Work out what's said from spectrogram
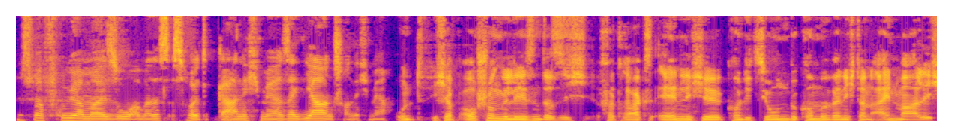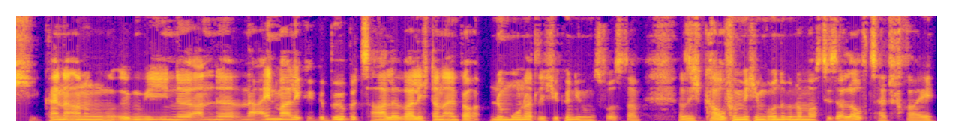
Das war früher mal so, aber das ist heute gar nicht mehr, seit Jahren schon nicht mehr. Und ich habe auch schon gelesen, dass ich vertragsähnliche Konditionen bekomme, wenn ich dann einmalig, keine Ahnung, irgendwie eine, eine, eine einmalige Gebühr bezahle, weil ich dann einfach eine monatliche Kündigungsfrist habe. Also ich kaufe mich im Grunde genommen aus dieser Laufzeit frei.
